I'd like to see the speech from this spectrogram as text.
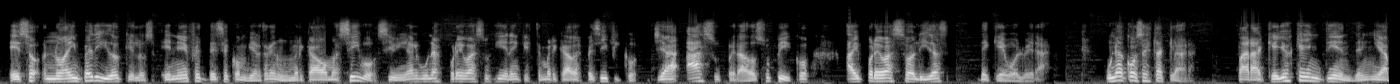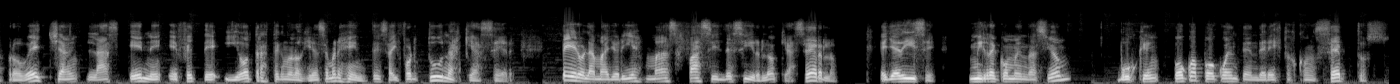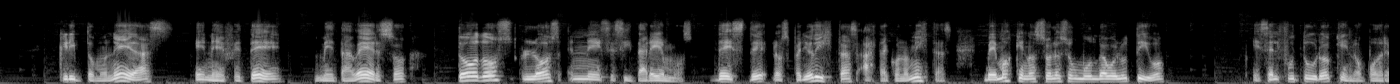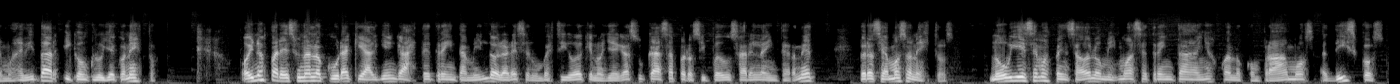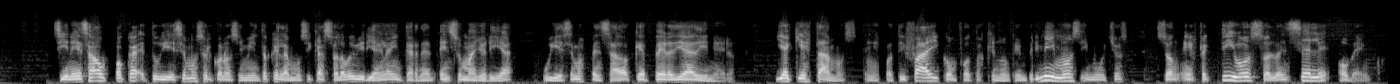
Eso no ha impedido que los NFT se conviertan en un mercado masivo. Si bien algunas pruebas sugieren que este mercado específico ya ha superado su pico, hay pruebas sólidas de que volverá. Una cosa está clara, para aquellos que entienden y aprovechan las NFT y otras tecnologías emergentes, hay fortunas que hacer, pero la mayoría es más fácil decirlo que hacerlo. Ella dice, mi recomendación, busquen poco a poco entender estos conceptos. Criptomonedas, NFT, metaverso, todos los necesitaremos, desde los periodistas hasta economistas. Vemos que no solo es un mundo evolutivo, es el futuro que no podremos evitar. Y concluye con esto. Hoy nos parece una locura que alguien gaste 30 mil dólares en un vestido que no llega a su casa, pero sí puede usar en la internet. Pero seamos honestos, no hubiésemos pensado lo mismo hace 30 años cuando comprábamos discos si en esa época tuviésemos el conocimiento que la música solo viviría en la Internet en su mayoría, hubiésemos pensado que pérdida de dinero. Y aquí estamos, en Spotify, con fotos que nunca imprimimos y muchos son efectivos solo en Cele o Vengo.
